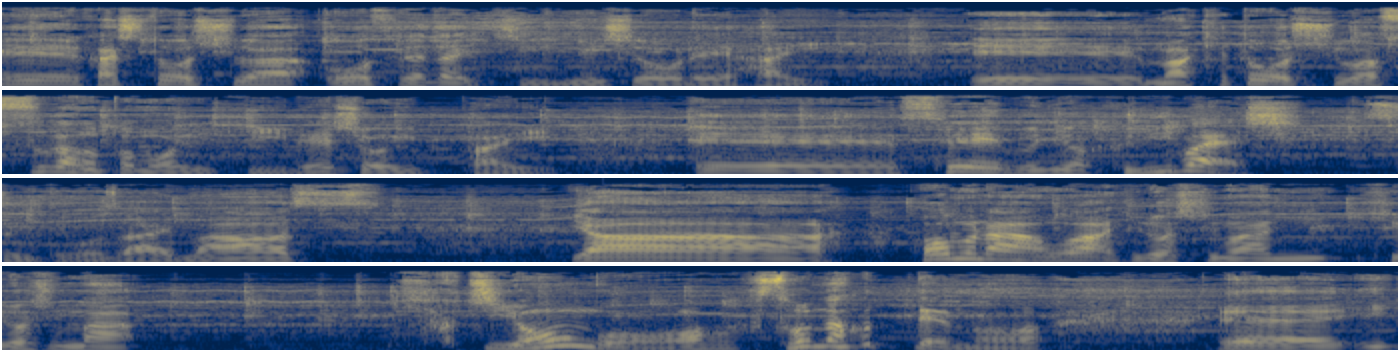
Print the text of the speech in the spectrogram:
えー、勝ち投手は大瀬良大地2勝0敗。えー、負け投手は菅野智之0勝1敗。えー、西武には栗林ついてございます。いやー、ホームランは広島に、広島、菊池4号？そんな打ってんの？えー、1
